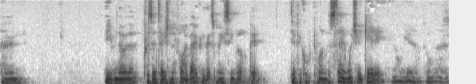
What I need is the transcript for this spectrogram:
And even though the presentation of five aggregates may seem a little bit difficult to understand, once you get it, you oh yeah, it's all that.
